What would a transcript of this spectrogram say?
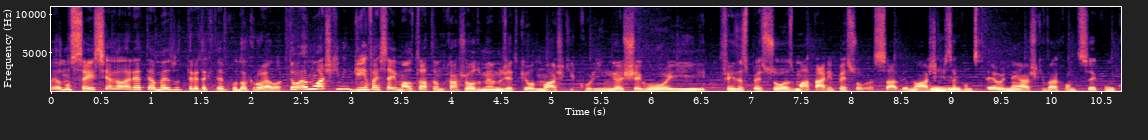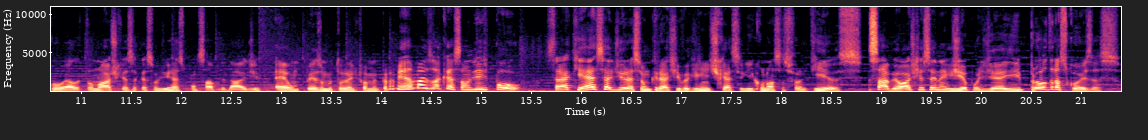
eu não sei se a galera ia ter a mesma treta que teve com o da Cruella. Então eu não acho que ninguém vai sair maltratando o cachorro do mesmo jeito que eu não acho que Coringa chegou e fez as pessoas matarem pessoas, sabe? Eu não acho uhum. que isso uhum. aconteceu e nem acho que vai acontecer com o Cruella. Então eu não acho que essa questão de responsabilidade é um peso muito grande para mim. Para mim é mais uma questão de, pô, será que essa é a direção criativa que a gente quer seguir com nossas franquias? Sabe, eu acho que essa energia podia ir pra outras coisas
